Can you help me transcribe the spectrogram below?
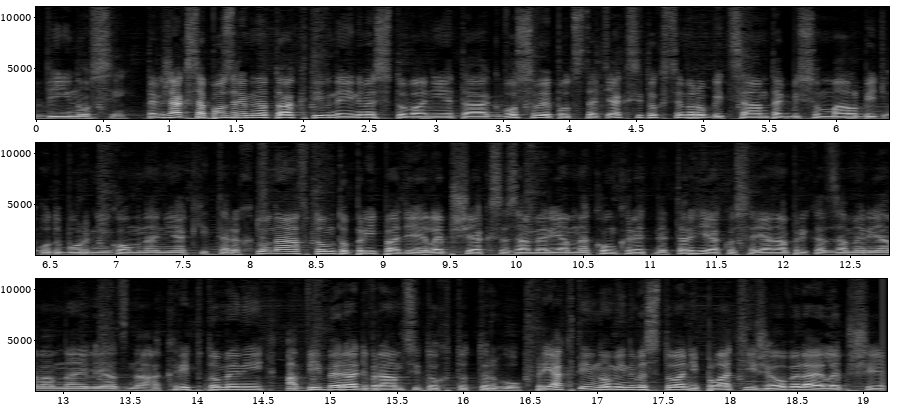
výnosy. Takže ak sa pozriem na to aktívne investovanie, tak vo svojej podstate, ak si to chcem robiť sám, tak by som mal byť odborníkom na nejaký trh. Tu na v tomto prípade je lepšie, ak sa zameriam na konkrétne trhy, ako sa ja napríklad zameriavam najviac na kryptomeny a vyberať v rámci tohto trhu. Pri aktívnom investovaní platí, že oveľa je lepšie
